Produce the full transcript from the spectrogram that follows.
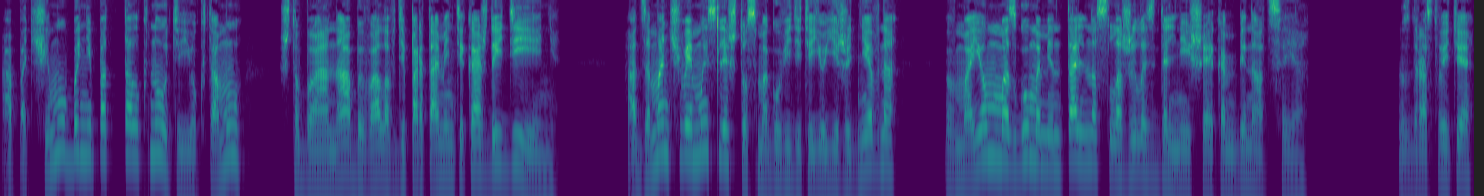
А почему бы не подтолкнуть ее к тому, чтобы она бывала в департаменте каждый день? От заманчивой мысли, что смогу видеть ее ежедневно, в моем мозгу моментально сложилась дальнейшая комбинация — «Здравствуйте.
